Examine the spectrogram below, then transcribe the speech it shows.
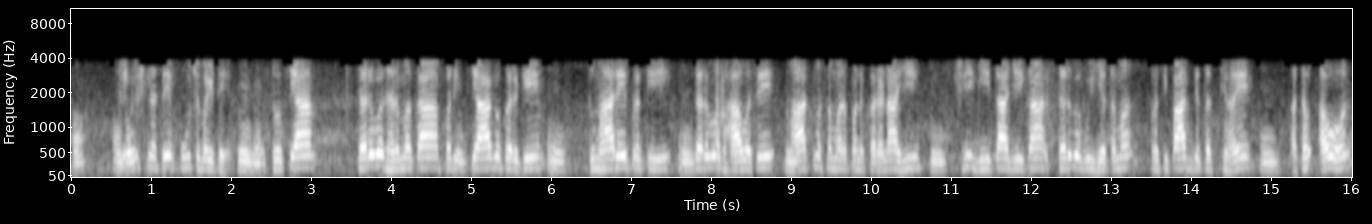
हाँ हाँ। कृष्ण से पूछ बैठे। हम्म, हम्म, तो क्या सर्व धर्म का परित्याग करके हम्म, तुम्हारे प्रति। सर्व भाव से आत्मसमर्पण करना ही श्री गीता जी का सर्व सर्वगुह्यतम प्रतिपाद्य तथ्य है। अथवा और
